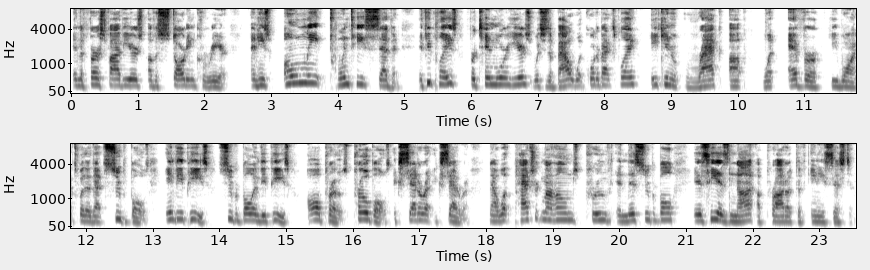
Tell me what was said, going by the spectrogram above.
in the first five years of a starting career, and he's only 27. If he plays for 10 more years, which is about what quarterbacks play, he can rack up whatever he wants, whether that's Super Bowls, MVPs, Super Bowl MVPs, All Pros, Pro Bowls, etc., etc. Now, what Patrick Mahomes proved in this Super Bowl is he is not a product of any system.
